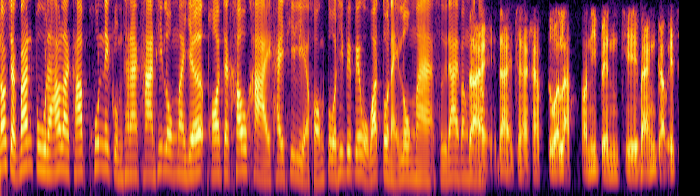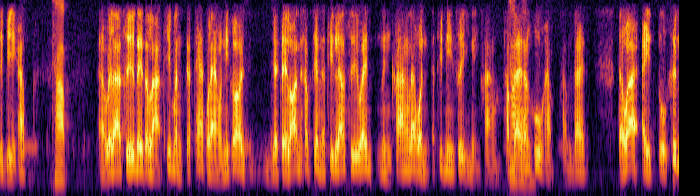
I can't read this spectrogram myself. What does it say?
นอกจากบ้านปูแล้วล่ะครับหุ้นในกลุ่มธนาคารที่ลงมาเยอะ พอจะเข้าข่ายใครทีเหลียของตัวที่พี่เป๊กบอกว่าตัวไหนลงมาซื้อได้บ้างไหมได้ครับได้แชร์ครับ ตัวหลักตอนนี้เป็น K-Bank กับ SCB ครับ ครับอ่าเวลาซื้อในตลาดที่มันกระแทกแรงวันนี้ก็อย่าใจร้อนนะครับ เช่นอาทิตย์แล้วซื้อไว้หนึ่งครั้งแล้ววันอาทิตย์นี้ซื้ออีกหนึ่งครั้งทำได้ครับผมทั้งคู่ครับทำได้ แต่ว่าไอ้ตัวขึ้น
